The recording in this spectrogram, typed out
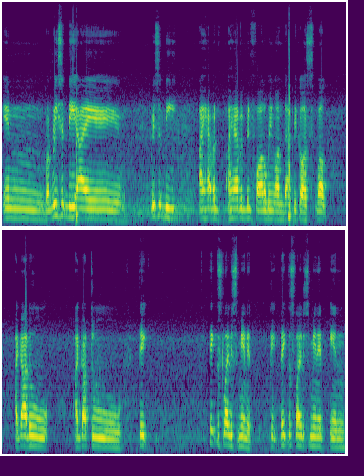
in but recently I recently I haven't I haven't been following on that because well I got to I got to take take the slightest minute okay take the slightest minute in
